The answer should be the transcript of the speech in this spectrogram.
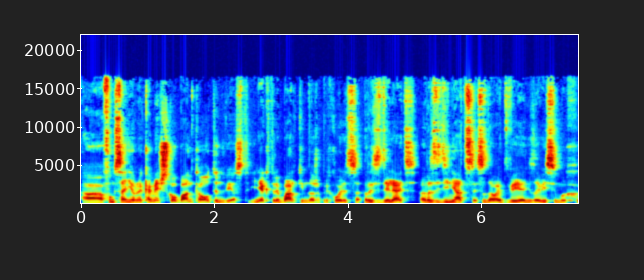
э, функционирование коммерческого банка от инвест. И некоторые банки им даже приходится разделять, разъединяться и создавать две независимых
